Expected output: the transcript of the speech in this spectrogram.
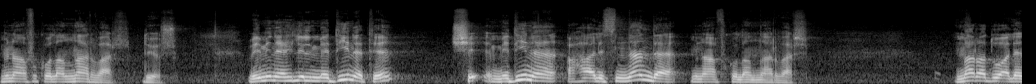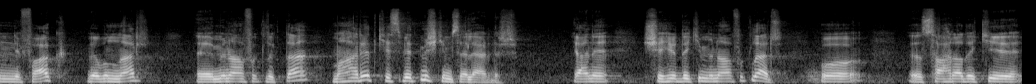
münafık olanlar var diyor. Ve min ehlil medineti Medine ahalisinden de münafık olanlar var. Meradu alen nifak ve bunlar e, münafıklıkta maharet kesbetmiş kimselerdir. Yani şehirdeki münafıklar o e, sahradaki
